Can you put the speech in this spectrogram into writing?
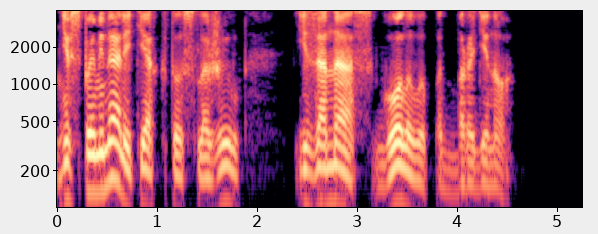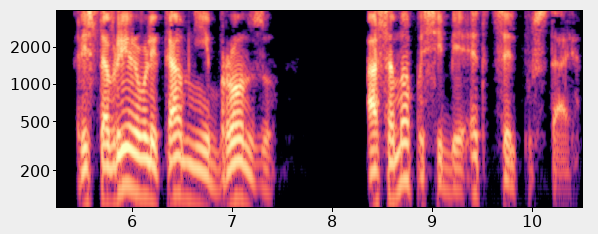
не вспоминали тех, кто сложил и за нас головы под Бородино. Реставрировали камни и бронзу, а сама по себе эта цель пустая.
